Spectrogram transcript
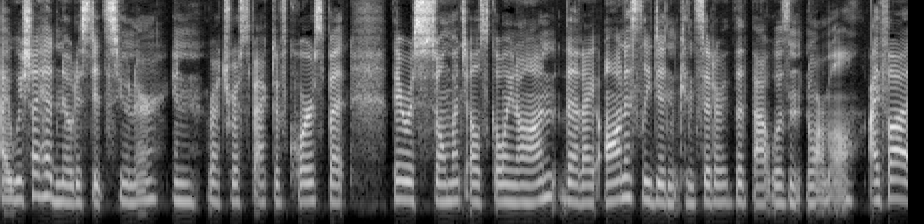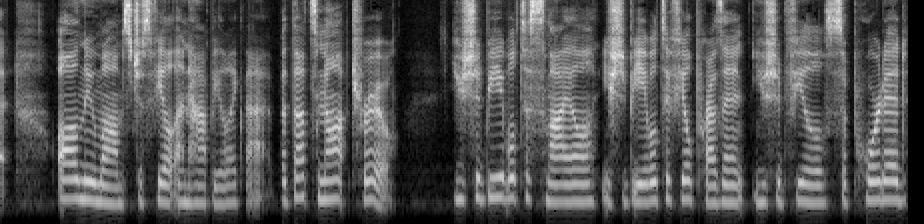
I wish I had noticed it sooner in retrospect, of course, but there was so much else going on that I honestly didn't consider that that wasn't normal. I thought all new moms just feel unhappy like that, but that's not true. You should be able to smile. You should be able to feel present. You should feel supported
